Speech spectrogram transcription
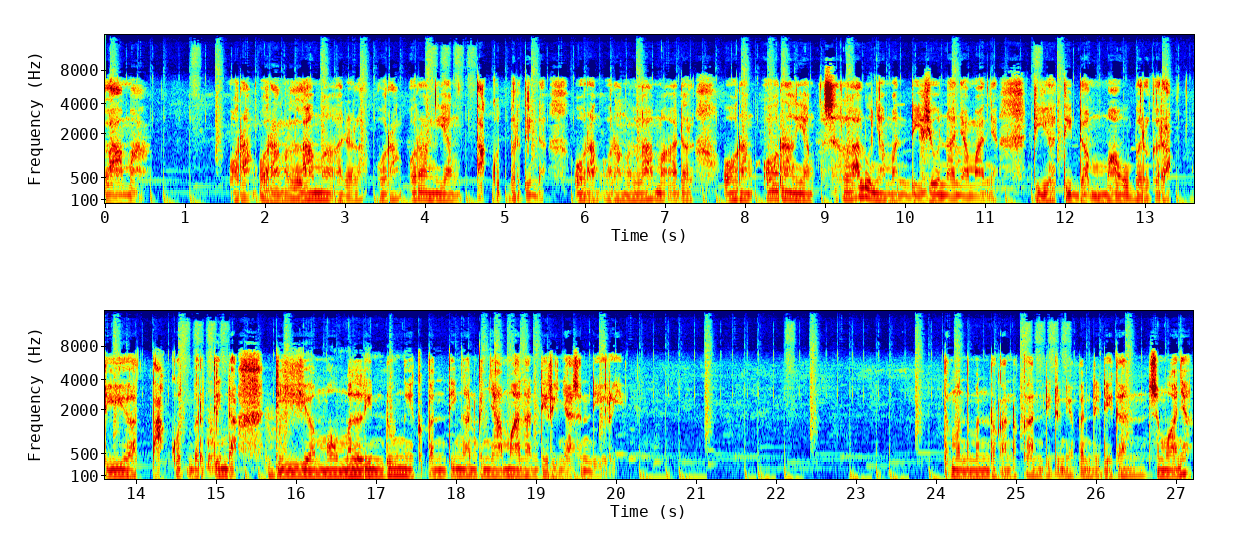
lama. Orang-orang lama adalah orang-orang yang takut bertindak. Orang-orang lama adalah orang-orang yang selalu nyaman di zona nyamannya. Dia tidak mau bergerak, dia takut bertindak, dia mau melindungi kepentingan kenyamanan dirinya sendiri. Teman-teman rekan-rekan di dunia pendidikan semuanya,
